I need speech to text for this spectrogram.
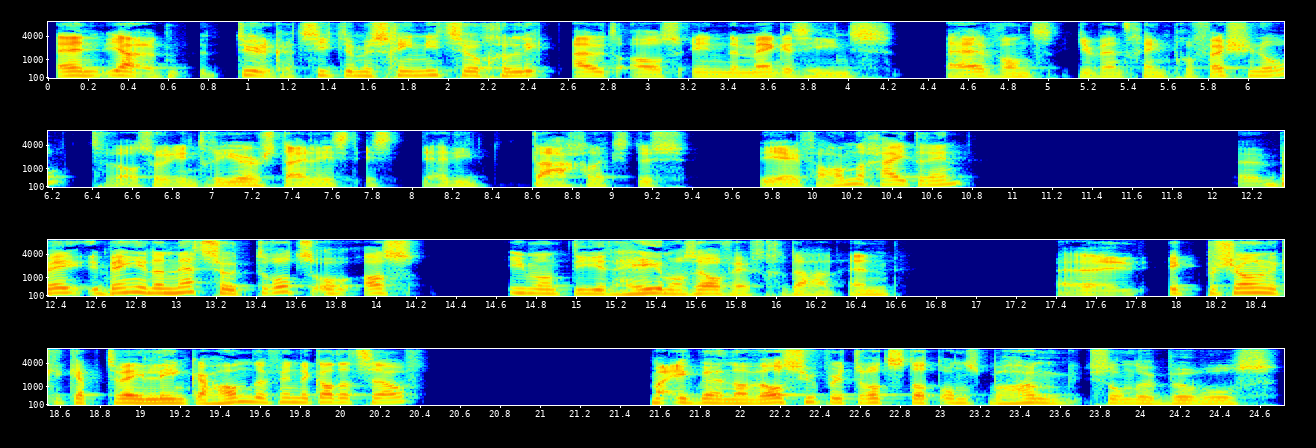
En ja, natuurlijk, het ziet er misschien niet zo gelikt uit als in de magazines, hè, want je bent geen professional. Terwijl zo'n interieurstylist is hè, die dagelijks, dus die heeft de handigheid erin. Eh, Ben, ben je dan net zo trots op als iemand die het helemaal zelf heeft gedaan? En eh, ik persoonlijk, ik heb twee linkerhanden, vind ik altijd zelf. Maar ik ben dan wel super trots dat ons behang zonder bubbels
